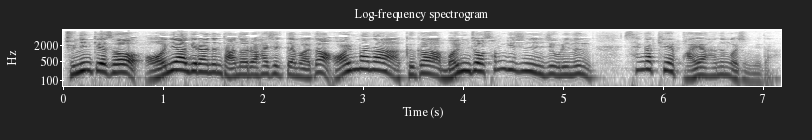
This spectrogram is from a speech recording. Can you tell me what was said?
주님께서 언약이라는 단어를 하실 때마다 얼마나 그가 먼저 섬기시는지 우리는 생각해 봐야 하는 것입니다.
